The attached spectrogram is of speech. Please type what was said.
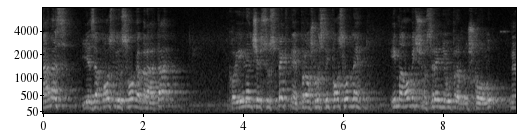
Danas je zaposlio svoga brata, koji je inače suspektne prošlosti poslovne, ima običnu srednju upravnu školu, ne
